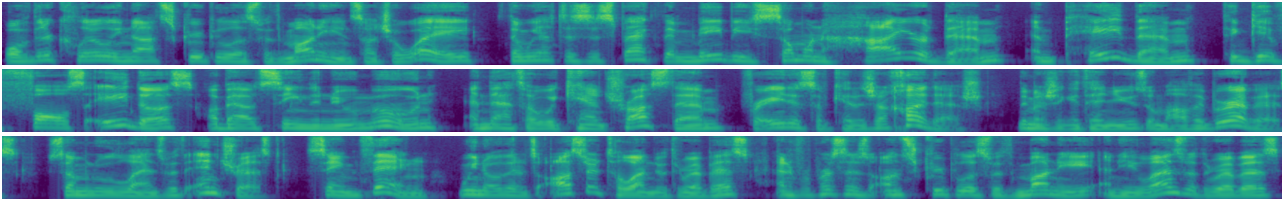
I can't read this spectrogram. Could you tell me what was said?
Well, if they're clearly not scrupulous with money in such a way, then we have to suspect that maybe someone hired them and paid them to give false edus about seeing the new moon, and that's why we can't trust them for edus of Kiddush HaChodesh. The mission continues, Berebes, someone who lends with interest. Same thing. We know that it's usher to lend with ribbis, and if a person is unscrupulous with money and he lends with ribbis,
